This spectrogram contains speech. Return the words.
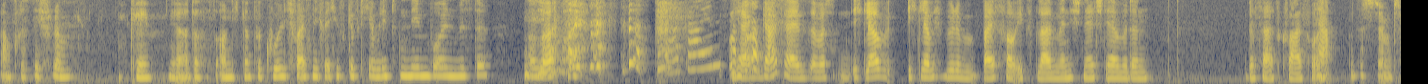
langfristig schlimm. Okay, ja, das ist auch nicht ganz so cool. Ich weiß nicht, welches Gift ich am liebsten nehmen wollen müsste. Aber müsste. Gar keins. Ja, gar keins. Aber ich glaube, ich glaube, ich würde bei VX bleiben. Wenn ich schnell sterbe, dann besser als qualvoll. Ja, das stimmt.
